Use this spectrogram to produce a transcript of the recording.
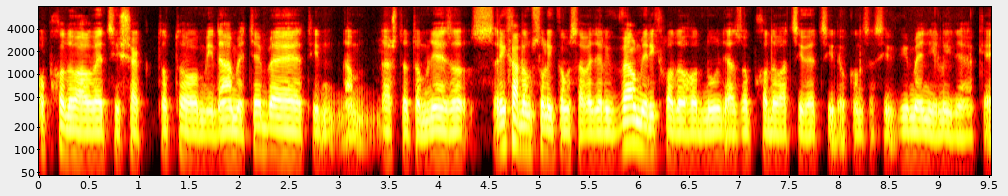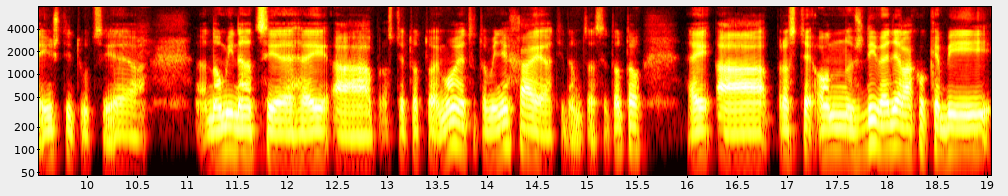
obchodoval veci, však toto my dáme tebe, ty nám dáš toto mne. S Richardom Sulikom sa vedeli veľmi rýchlo dohodnúť a zobchodovať si veci, dokonca si vymenili nejaké inštitúcie a nominácie, hej, a proste toto je moje, toto mi nechaj, ja ti dám zase toto, hej, a proste on vždy vedel ako keby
